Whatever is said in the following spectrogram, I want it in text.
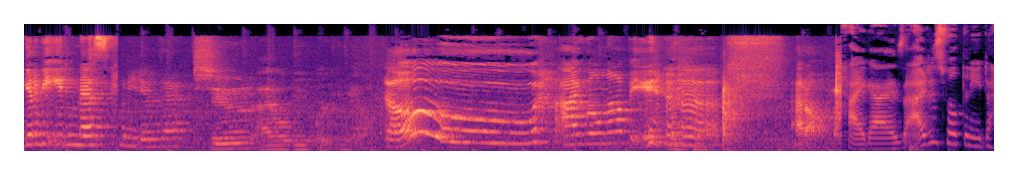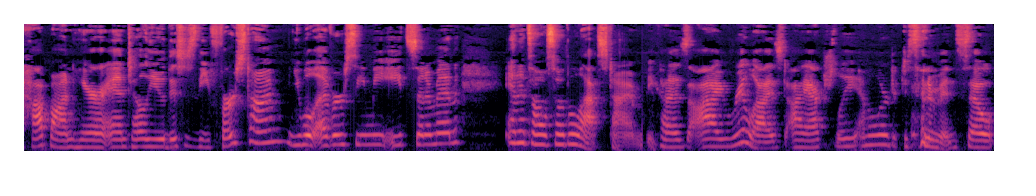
gonna be eating this. What are you doing, Zac? Soon I will be working. Oh, I will not be at all. Hi guys, I just felt the need to hop on here and tell you this is the first time you will ever see me eat cinnamon, and it's also the last time because I realized I actually am allergic to cinnamon. So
